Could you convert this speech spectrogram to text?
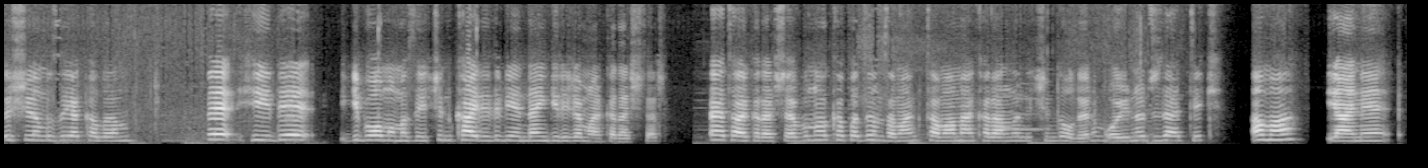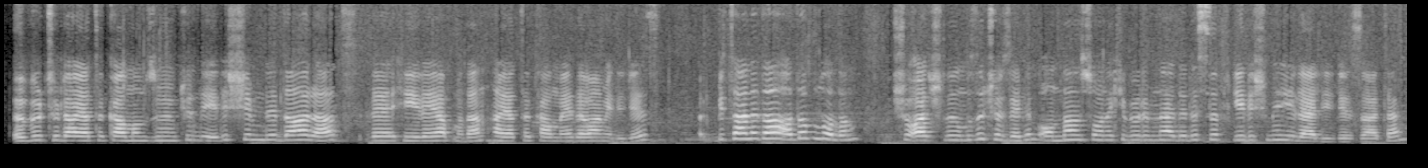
Işığımızı yakalım. Ve hile gibi olmaması için kaydedip yeniden gireceğim arkadaşlar. Evet arkadaşlar bunu kapadığım zaman tamamen karanlığın içinde oluyorum. Oyunu düzelttik. Ama yani öbür türlü hayatta kalmamız mümkün değildi. Şimdi daha rahat ve hile yapmadan hayatta kalmaya devam edeceğiz. Bir tane daha ada bulalım. Şu açlığımızı çözelim. Ondan sonraki bölümlerde de sırf gelişmeye ilerleyeceğiz zaten.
